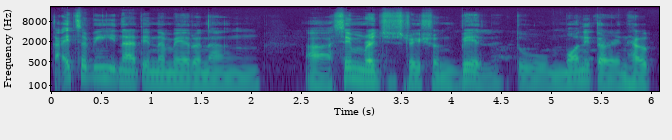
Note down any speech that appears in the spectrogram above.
kahit sabihin natin na meron ng uh, SIM registration bill to monitor and help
